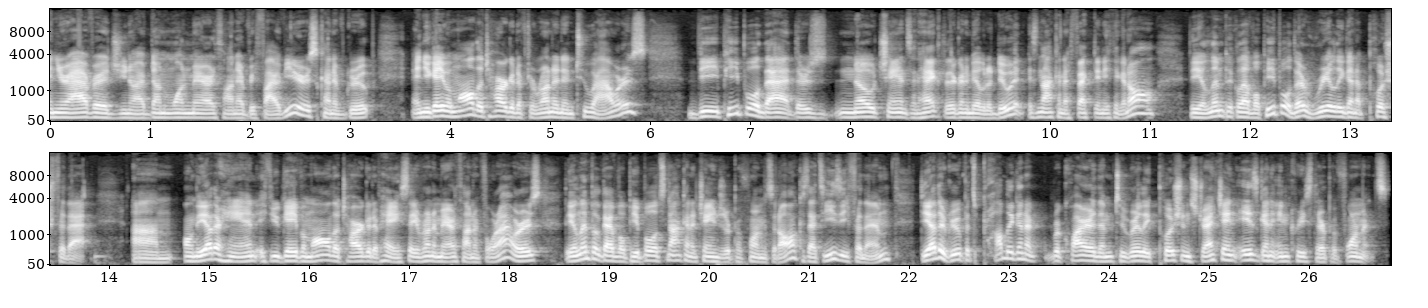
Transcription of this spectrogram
and your average, you know, I've done one marathon every five years kind of group, and you gave them all the target of to run it in two hours, the people that there's no chance in heck that they're going to be able to do it is not going to affect anything at all. The Olympic level people, they're really going to push for that. Um, on the other hand, if you gave them all the target of, hey, say run a marathon in four hours, the Olympic level people, it's not going to change their performance at all because that's easy for them. The other group, it's probably going to require them to really push and stretch and is going to increase their performance.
